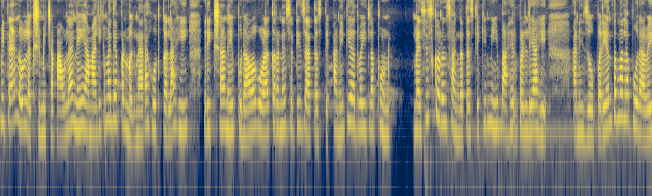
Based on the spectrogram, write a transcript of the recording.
मित्रांनो लक्ष्मीच्या पावलाने या मालिकेमध्ये आपण बघणार आहोत कला ही रिक्षाने पुरावा गोळा करण्यासाठी जात असते आणि ती अद्वैतला फोन मेसेज करून सांगत असते की मी बाहेर पडली आहे आणि जोपर्यंत मला पुरावे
